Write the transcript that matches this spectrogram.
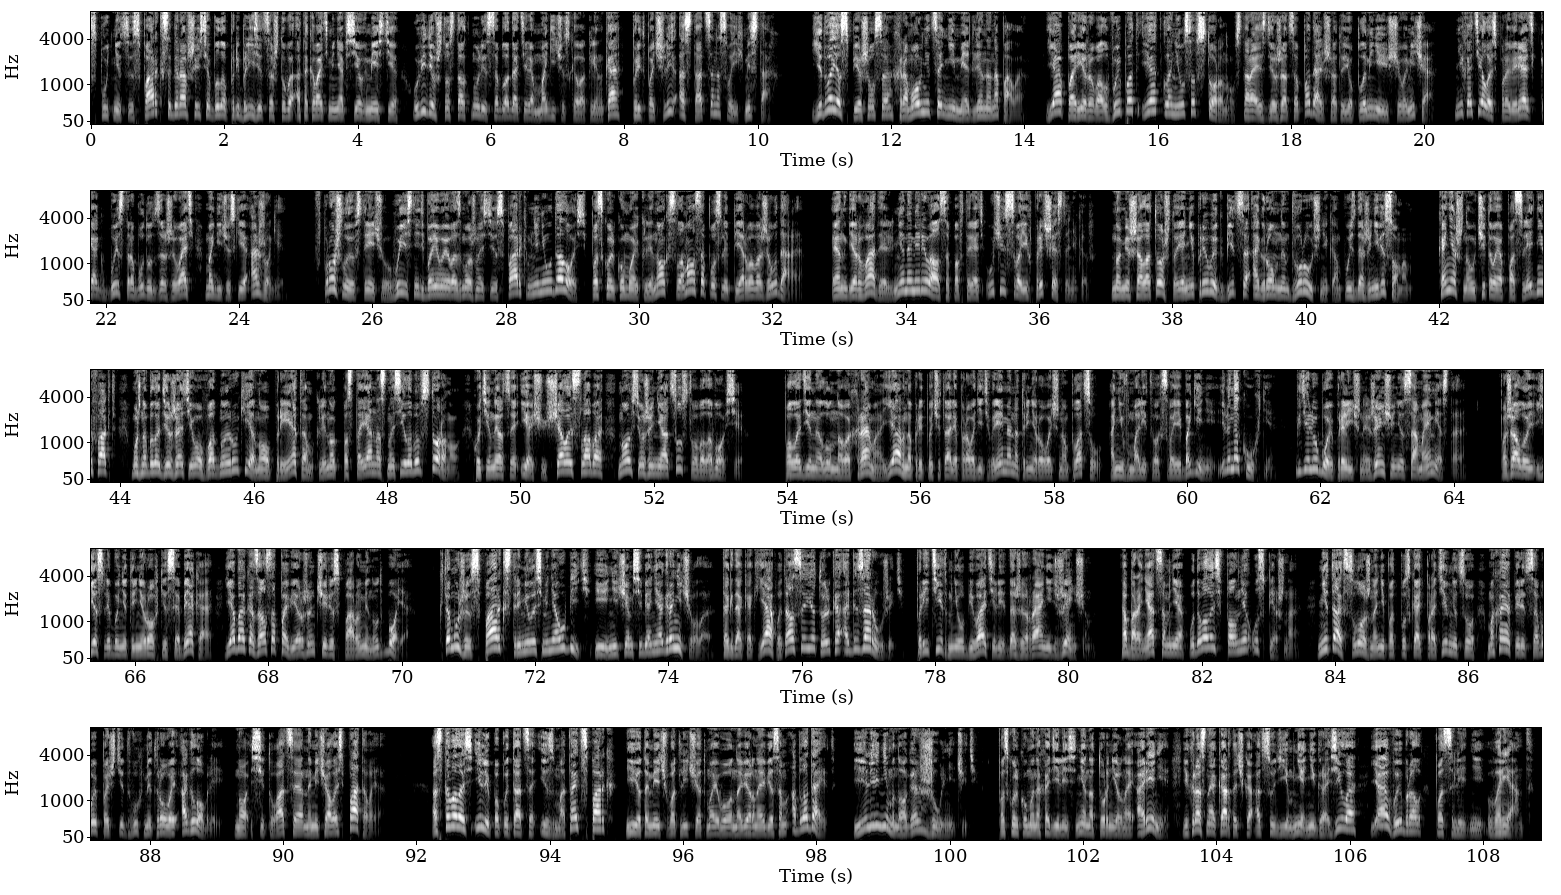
Спутницы Спарк, собиравшиеся было приблизиться, чтобы атаковать меня все вместе, увидев, что столкнулись с обладателем магического клинка, предпочли остаться на своих местах. Едва я спешился, храмовница немедленно напала. Я парировал выпад и отклонился в сторону, стараясь держаться подальше от ее пламенеющего меча. Не хотелось проверять, как быстро будут заживать магические ожоги. В прошлую встречу выяснить боевые возможности Спарк мне не удалось, поскольку мой клинок сломался после первого же удара. Энгер Вадель не намеревался повторять участь своих предшественников. Но мешало то, что я не привык биться огромным двуручником, пусть даже невесомым. Конечно, учитывая последний факт, можно было держать его в одной руке, но при этом клинок постоянно сносило бы в сторону, хоть инерция и ощущалась слабо, но все же не отсутствовала вовсе. Паладины лунного храма явно предпочитали проводить время на тренировочном плацу, а не в молитвах своей богини или на кухне, где любой приличной женщине самое место. Пожалуй, если бы не тренировки Себека, я бы оказался повержен через пару минут боя. К тому же Спарк стремилась меня убить и ничем себя не ограничивала, тогда как я пытался ее только обезоружить. Претит мне убивать или даже ранить женщин. Обороняться мне удавалось вполне успешно. Не так сложно не подпускать противницу, махая перед собой почти двухметровой оглоблей, но ситуация намечалась патовая. Оставалось или попытаться измотать Спарк, ее-то меч, в отличие от моего, наверное, весом обладает, или немного жульничать. Поскольку мы находились не на турнирной арене и красная карточка от судьи мне не грозила, я выбрал последний вариант.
